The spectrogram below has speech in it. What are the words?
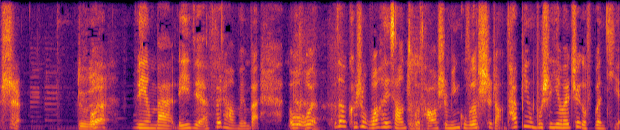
是对不对？明白理解，非常明白。我我那可是我很想吐槽是名古屋的市长，他并不是因为这个问题。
